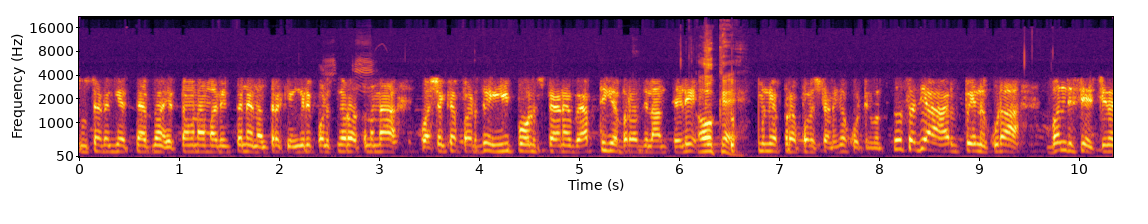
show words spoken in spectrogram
ಸೂಸೈಡ್ ಯತ್ನ ಯತ್ನವನ್ನ ಮಾಡಿರ್ತಾನೆ. ನಂತರ ಕೆಂಗೇರಿ ಪೊಲೀಸ್ನವರು ಆತನನ್ನ ವಶಕ್ಕೆ ಪಡೆದು ಈ ಪೊಲೀಸ್ ಠಾಣೆ ವ್ಯಾಪ್ತಿಗೆ ಬರೋದಿಲ್ಲ ಅಂತ ಹೇಳಿ. ಸುಬ್ರಹ್ಮಣ್ಯಪುರ ಪೊಲೀಸ್ ಠಾಣೆಗೆ ಕೊಟ್ಟಿರುವಂತದ್ದು ಸದ್ಯ ಆರೋಪಿಯನ್ನು ಕೂಡ ಬಂಧಿಸಿ ಹೆಚ್ಚಿನ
